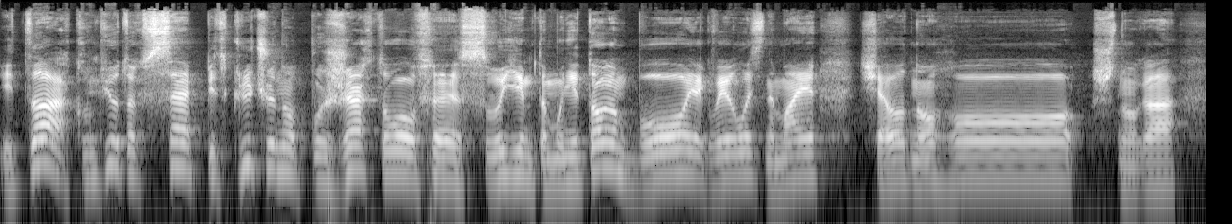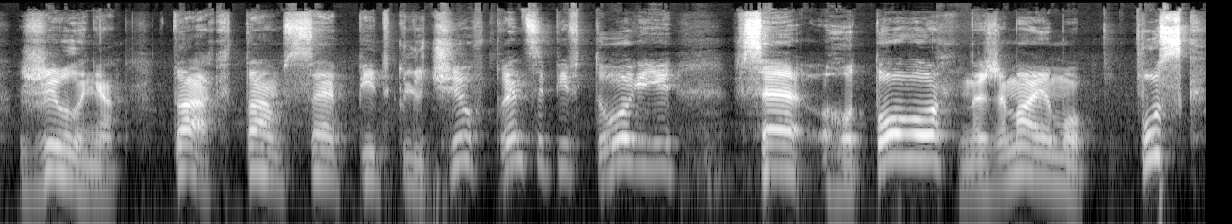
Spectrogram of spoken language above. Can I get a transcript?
І так, комп'ютер все підключено, пожертвував е, своїм там монітором, бо, як виявилось, немає ще одного шнура живлення. Так, там все підключив. В принципі, в теорії все готово. Нажимаємо пуск.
